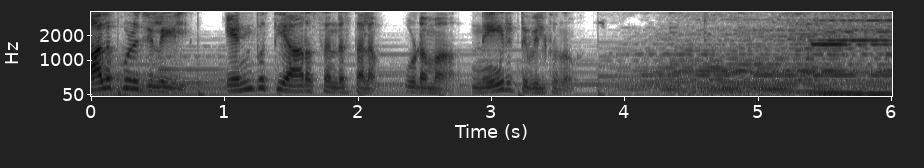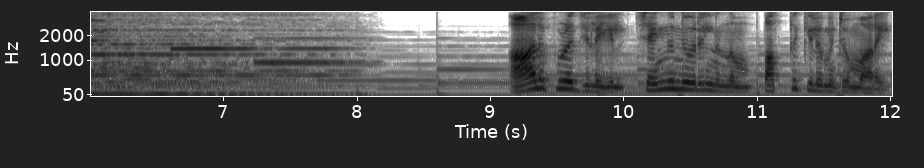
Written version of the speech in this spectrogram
ആലപ്പുഴ ജില്ലയിൽ എൺപത്തിയാറ് സെന്റ് സ്ഥലം ഉടമ നേരിട്ട് വിൽക്കുന്നു. ആലപ്പുഴ ജില്ലയിൽ ചെങ്ങന്നൂരിൽ നിന്നും പത്ത് കിലോമീറ്റർ മാറി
